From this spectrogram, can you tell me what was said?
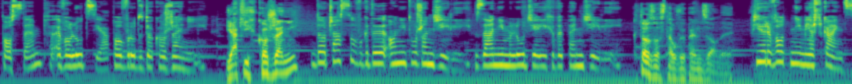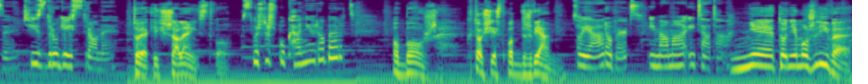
Postęp, ewolucja, powrót do korzeni. Jakich korzeni? Do czasów, gdy oni tu rządzili, zanim ludzie ich wypędzili. Kto został wypędzony? Pierwotni mieszkańcy, ci z drugiej strony. To jakieś szaleństwo. Słyszysz pukanie, Robert? O Boże, ktoś jest pod drzwiami. To ja, Robert, i mama, i tata. Nie, to niemożliwe.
